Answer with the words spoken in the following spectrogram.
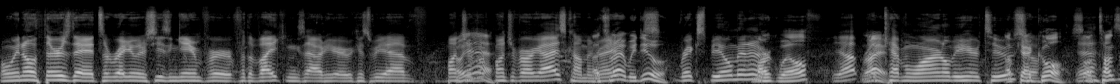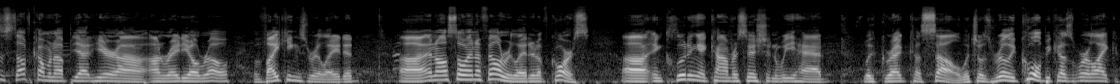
Well, we know Thursday it's a regular season game for, for the Vikings out here because we have a bunch Oh, of yeah. a bunch of our guys coming. That's right, right, we do. Rick Spielman, and- Mark Wilf. Yep. right. and Kevin Warren will be here too. Okay, so- cool. So yeah. tons of stuff coming up yet here uh, on Radio Row, Vikings related, uh, and also NFL related, of course, uh, including a conversation we had with Greg Cosell, which was really cool because we're like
